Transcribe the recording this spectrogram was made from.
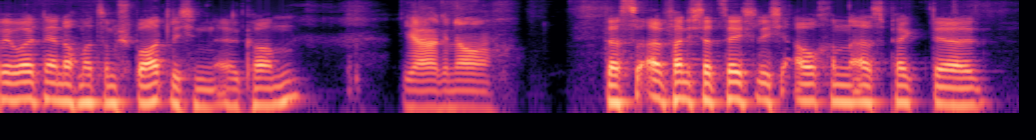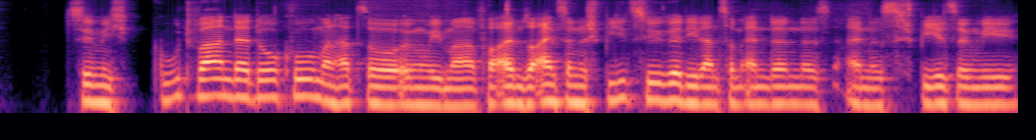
Wir wollten ja nochmal zum Sportlichen äh, kommen. Ja, genau. Das äh, fand ich tatsächlich auch ein Aspekt, der ziemlich gut war in der Doku. Man hat so irgendwie mal vor allem so einzelne Spielzüge, die dann zum Ende eines, eines Spiels irgendwie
